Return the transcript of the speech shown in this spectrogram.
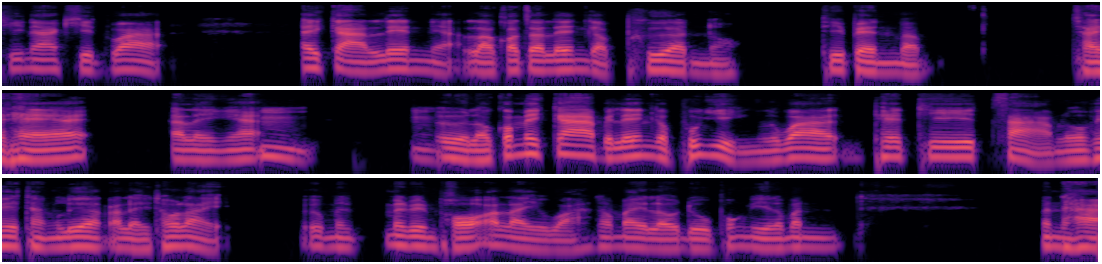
ที่น่าคิดว่า ไอการเล่นเนี่ย เราก็จะเล่นกับเพื่อนเนาะที่เป็นแบบชายแท้อะไรเงี้ย เออเราก็ไม่กล้าไปเล่นกับผู้หญิง หรือว่าเพศที่สามหรือว่าเพศทางเลือกอะไรเท่าไหร่เออมันมันเป็นเพราะอะไรวะทำไมเราดูพวกนี้แล้วมันมันฮา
